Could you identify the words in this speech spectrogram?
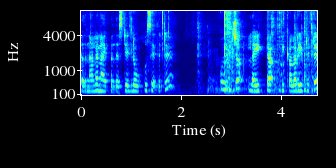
அதனால நான் இப்போ இந்த ஸ்டேஜில் உப்பு சேர்த்துட்டு கொஞ்சம் லைட்டாக இப்படி கலரி விட்டுட்டு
